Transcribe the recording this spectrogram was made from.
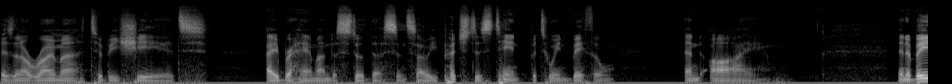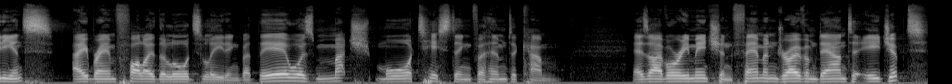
is an aroma to be shared. Abraham understood this, and so he pitched his tent between Bethel and Ai. In obedience, Abraham followed the Lord's leading, but there was much more testing for him to come. As I've already mentioned, famine drove him down to Egypt.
